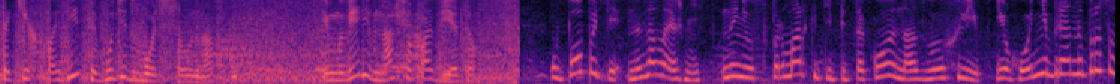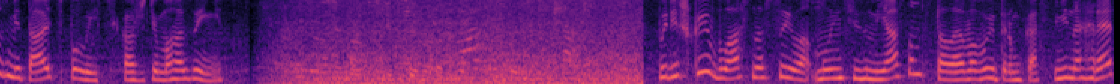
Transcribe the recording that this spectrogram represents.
таких позиций будет больше у нас. И мы верим в нашу победу. У попиті незалежність. Нині у супермаркеті під такою назвою хліб. Його дніпряни просто змітають з полиць, кажуть у магазині. Пиріжки власна сила, млинці з м'ясом сталева витримка, вінагрет,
